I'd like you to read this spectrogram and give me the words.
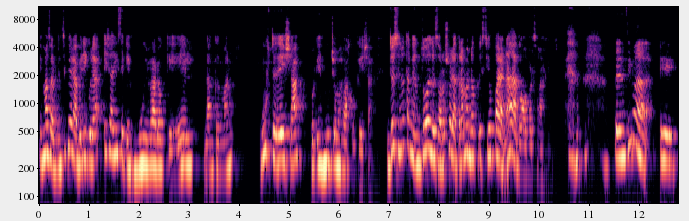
Es más, al principio de la película, ella dice que es muy raro que él, Dunkelman, guste de ella porque es mucho más bajo que ella. Entonces se nota que en todo el desarrollo de la trama no creció para nada como personaje. Pero encima, eh,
